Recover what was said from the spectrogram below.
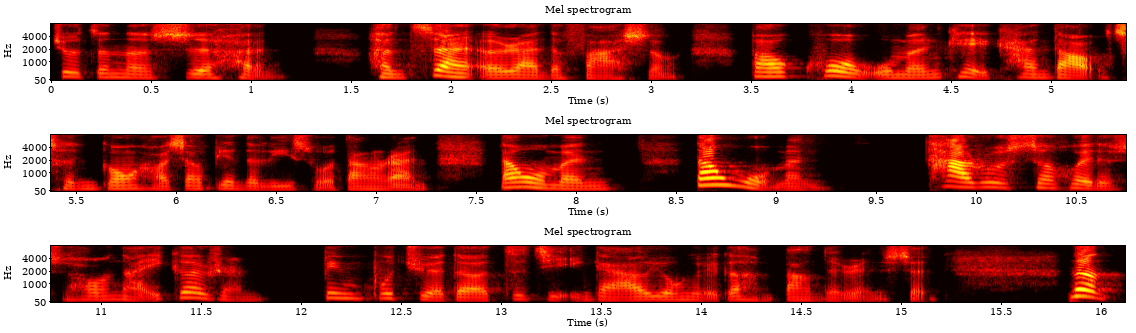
就真的是很很自然而然的发生？包括我们可以看到，成功好像变得理所当然。当我们当我们踏入社会的时候，哪一个人并不觉得自己应该要拥有一个很棒的人生？那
